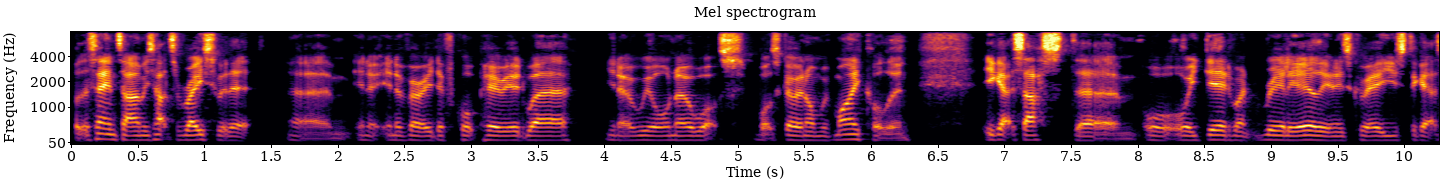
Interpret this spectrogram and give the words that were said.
But at the same time, he's had to race with it um, in a in a very difficult period where you know we all know what's what's going on with Michael, and he gets asked, um, or, or, he did, went really early in his career, used to get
